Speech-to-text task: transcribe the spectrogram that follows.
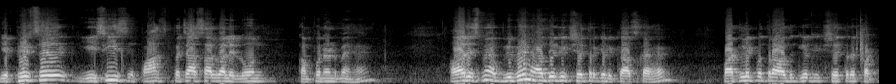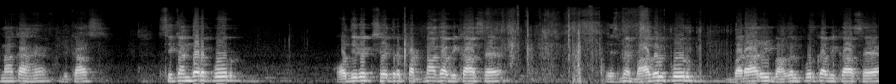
ये फिर से इसी पाँच, पचास साल वाले लोन कंपोनेंट में है। और इसमें विभिन्न औद्योगिक क्षेत्र के विकास का है। पाटलिपुत्र औद्योगिक क्षेत्र पटना का है विकास। सिकंदरपुर औद्योगिक क्षेत्र पटना का विकास है। इसमें भागलपुर, बरारी, भागलपुर का विकास है।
